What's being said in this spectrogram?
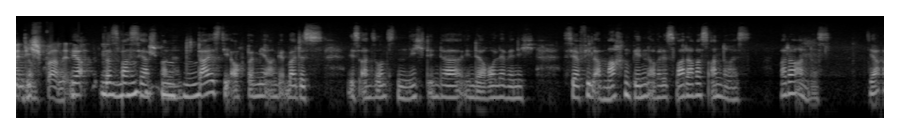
finde ich spannend. Ja, das war Mhm, sehr spannend. mhm. Da ist die auch bei mir ange, weil das ist ansonsten nicht in der, in der Rolle, wenn ich sehr viel am Machen bin, aber das war da was anderes. War da anders. Ja.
